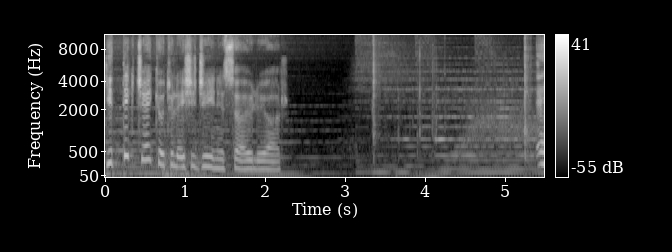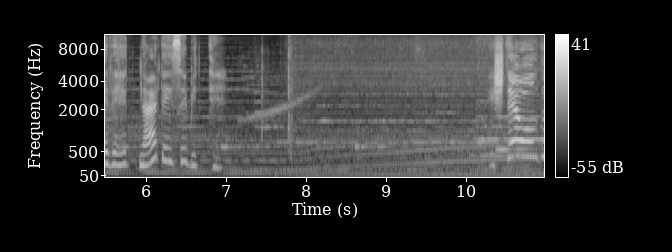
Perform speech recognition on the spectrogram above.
gittikçe kötüleşeceğini söylüyor. Evet, neredeyse bitti. İşte oldu.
